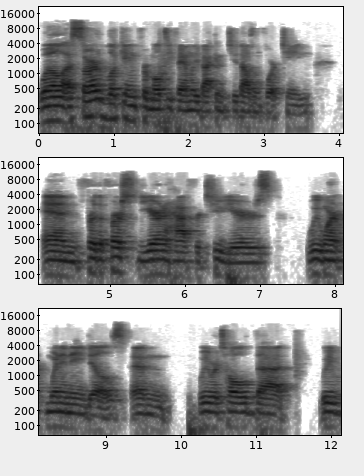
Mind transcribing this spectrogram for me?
Well, I started looking for multifamily back in 2014. And for the first year and a half or two years, we weren't winning any deals. And we were told that we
